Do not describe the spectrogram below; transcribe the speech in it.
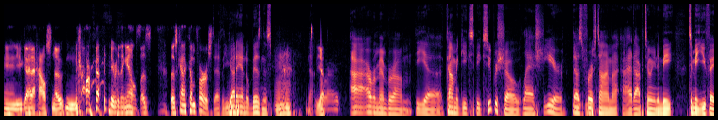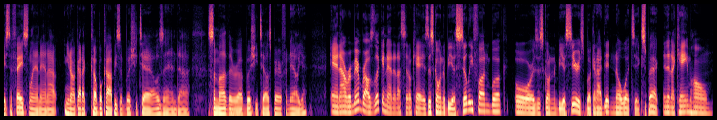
and you got a house note and car note and everything else. Those those kind of come first. Definitely, you got to handle business. Mhm. No. Yep. Right. I, I remember um, the uh, Comic Geek Speak Super Show last year. That was the first time I, I had the opportunity to meet to meet you face to face, Lin, and I you know got a couple copies of Bushi Tales and uh, some other uh, Bushi Tales paraphernalia. And I remember I was looking at it. I said, "Okay, is this going to be a silly fun book or is this going to be a serious book?" And I didn't know what to expect. And then I came home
